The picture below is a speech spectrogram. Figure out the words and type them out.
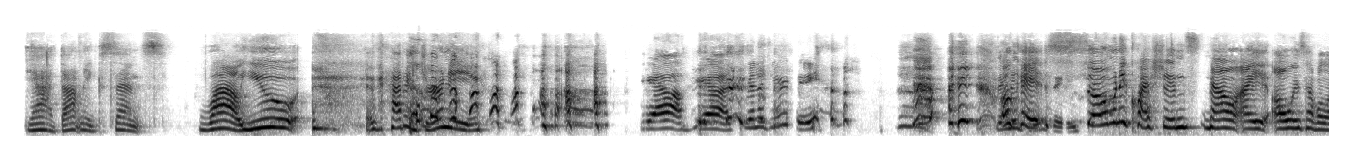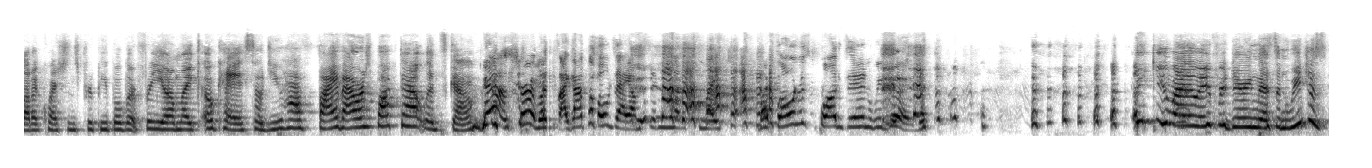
Yeah, that makes sense. Wow, you have had a journey. yeah yeah it's been a journey okay, so many questions. Now I always have a lot of questions for people, but for you, I'm like, okay, so do you have five hours blocked out? Let's go. yeah sure let's i got the whole day i'm sitting my my phone is plugged in we good Thank you, by the way, for doing this. And we just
